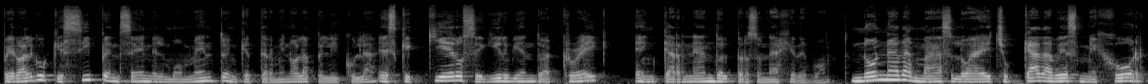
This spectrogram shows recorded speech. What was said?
pero algo que sí pensé en el momento en que terminó la película es que quiero seguir viendo a Craig encarnando al personaje de Bond. No nada más lo ha hecho cada vez mejor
